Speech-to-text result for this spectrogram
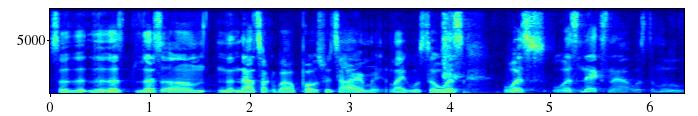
So let's let's um now talk about post retirement. Like so, what's what's what's next now? What's the move?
